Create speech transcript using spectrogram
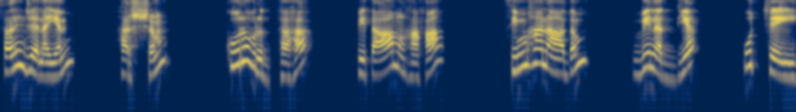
సంజనయన్ హర్షం కురువృద్ధ పితామహ సింహనాదం వినద్య ఉచ్చై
